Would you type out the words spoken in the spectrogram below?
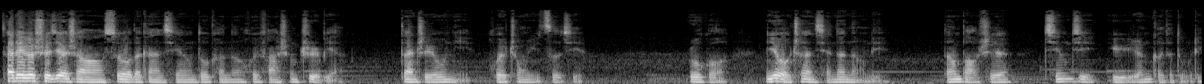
在这个世界上，所有的感情都可能会发生质变，但只有你会忠于自己。如果你有赚钱的能力，能保持经济与人格的独立，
